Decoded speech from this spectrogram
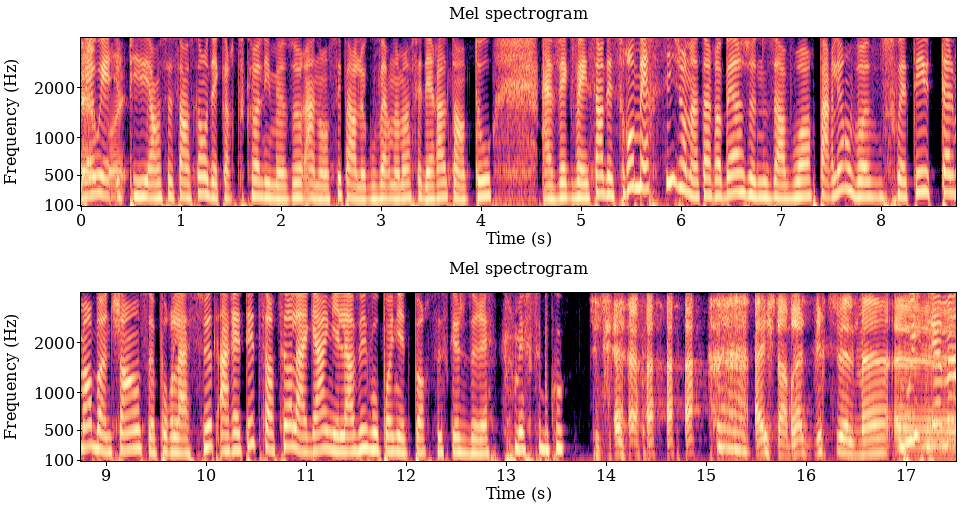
Ben oui. Puis en ce sens-là, on décortiquera les mesures annoncées par le gouvernement fédéral tantôt avec Vincent Dessureau. Merci, Jonathan Robert, de nous avoir parlé. On va vous souhaiter tellement bonne chance pour la suite. Arrêtez de sortir la gang et lavez vos poignées de porte, c'est ce que je dirais. Merci beaucoup. hey, je t'embrasse virtuellement. oui, euh, vraiment.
